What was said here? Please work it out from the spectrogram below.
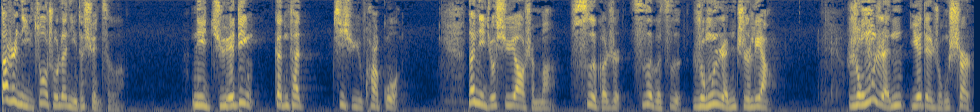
但是你做出了你的选择，你决定跟他继续一块过，那你就需要什么？四个字，四个字：容人之量。容人也得容事儿，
